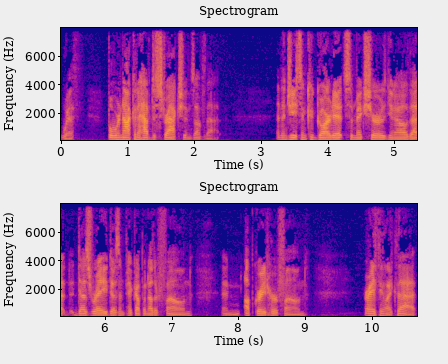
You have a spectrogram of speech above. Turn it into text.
with, but we're not going to have distractions of that. And then Jason could guard it, so make sure, you know, that Desiree doesn't pick up another phone and upgrade her phone or anything like that.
